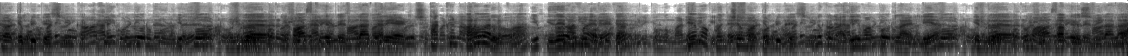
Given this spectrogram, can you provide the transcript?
ஷர்ட் எப்படி பேசுவீங்க? காஃபி கொண்டு வரும்போது இப்போ உங்க பாஸ் கிட்ட பேசலாம் கரையாயிடுச்சு. டக்குன்னு பரவாயில்லமா இது என்னமா இருக்கு? உங்க மனைவி கொஞ்சமா பேசுவீங்க இன்னும் கொஞ்சம் அதிகமா கொட்டலாம் இல்லையா? என்று ரொம்ப ஆசா பேசுவீங்களா?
